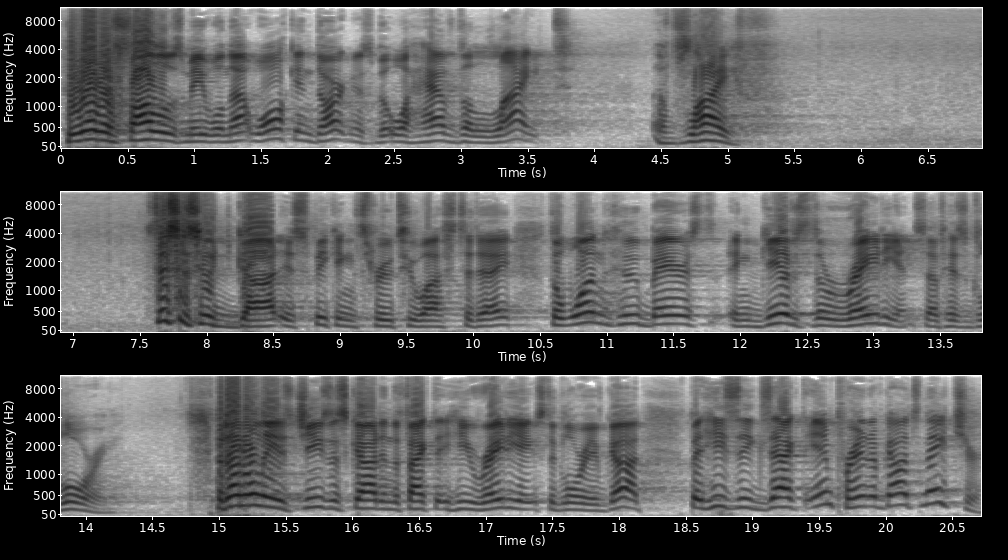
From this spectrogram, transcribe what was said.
Whoever follows me will not walk in darkness, but will have the light of life. This is who God is speaking through to us today, the one who bears and gives the radiance of his glory. But not only is Jesus God in the fact that he radiates the glory of God, but he's the exact imprint of God's nature.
